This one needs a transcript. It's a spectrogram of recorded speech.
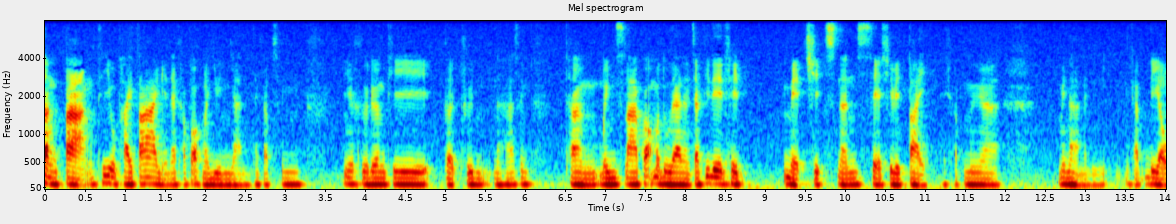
ต่างๆ ที่อยู่ภายใต้เนี่ยนะครับ ออกมายืนยันนะครับ ซึ่งนี่คือเรื่องที่เกิดขึ้นนะฮะ ซึ่งทางมินซลาฟฟ์ก็มาดูแลหลังจากที่ดีทริชเมเทสชิตซ์นั้นเสียชีวิตไปนะครับ เมื่อไม่นานมานี้นะครับ เดี๋ยว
